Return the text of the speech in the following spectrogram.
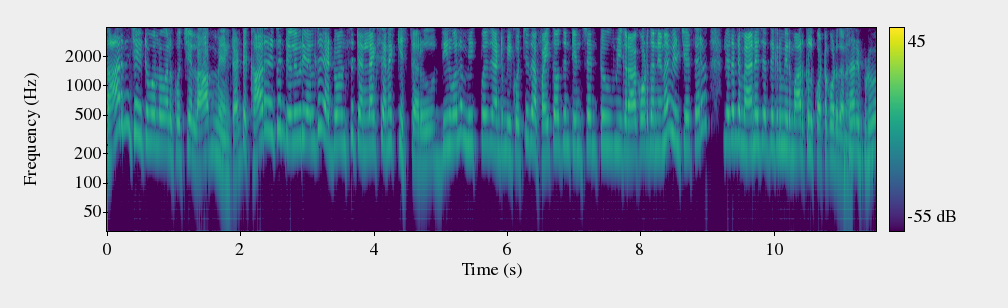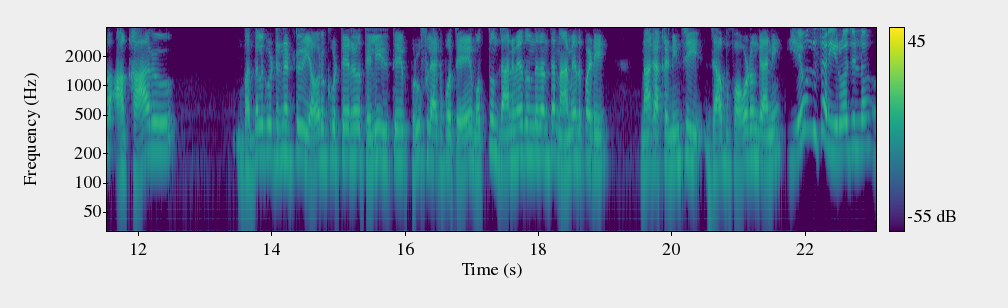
కారుని చేయటం వల్ల వాళ్ళకి వచ్చే లాభం ఏంటి? అంటే కారు అయితే డెలివరీ వెళ్తే అడ్వాన్స్ టెన్ ల్యాక్స్ వెనక్కి ఇస్తారు. దీనివల్ల మీకు అంటే మీకు వచ్చేది ఆ ఫైవ్ థౌసండ్ ఇన్సెంటివ్ మీకు రాకూడదనేనా వీళ్ళు చేశారు? లేదంటే మేనేజర్ దగ్గర మీరు మార్కులు కొట్టకూడదనా? సార్ ఇప్పుడు ఆ కారు బద్దలు కొట్టినట్టు ఎవరు కొట్టారో తెలియతే ప్రూఫ్ లేకపోతే మొత్తం దాని మీద ఉన్నదంతా నా మీద పడి నాకు అక్కడి నుంచి జాబ్ పోవడం కానీ ఏముంది సార్ ఈ రోజుల్లో.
